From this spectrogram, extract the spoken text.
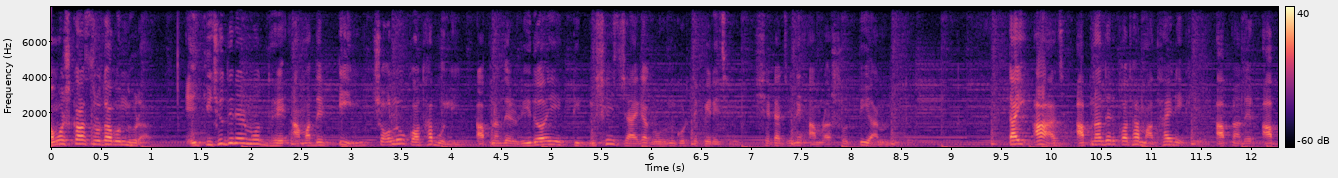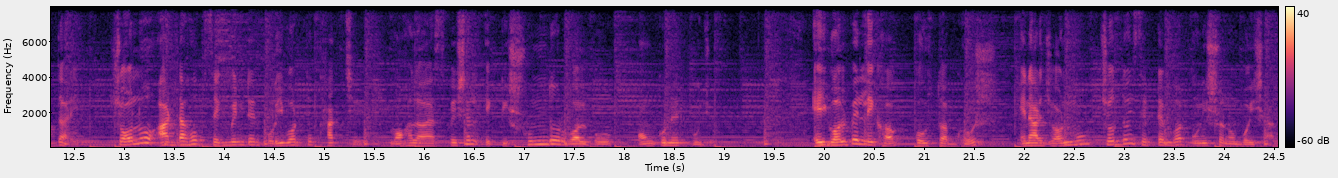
নমস্কার শ্রোতা বন্ধুরা। এই কিছুদিনের মধ্যে আমাদের টিম চলো কথা বলি আপনাদের হৃদয়ে একটি বিশেষ জায়গা গ্রহণ করতে পেরেছে, সেটা জেনে আমরা সত্যিই আনন্দিত। তাই আজ আপনাদের কথা মাথায় রেখে আপনাদের আবদারে চলো আড্ডা হোক সেগমেন্টের পরিবর্তে থাকছে মহালয়া স্পেশাল একটি সুন্দর গল্প অঙ্কনের পুজো। এই গল্পের লেখক কৌস্তব ঘোষ, এনার জন্ম চোদ্দই সেপ্টেম্বর উনিশশো নব্বই সাল।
